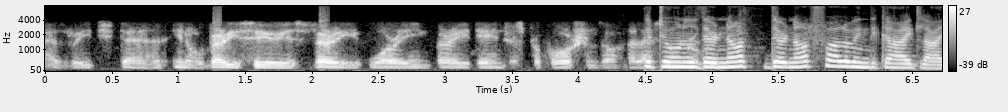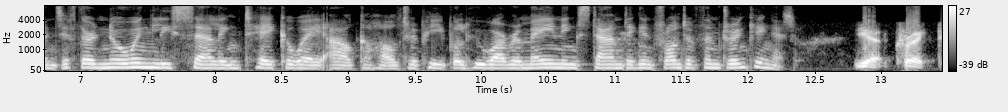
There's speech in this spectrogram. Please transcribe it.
has reached uh, you know very serious, very worrying, very dangerous proportions over the last. But Donal, they're not they're not following the guidelines if they're knowingly selling takeaway alcohol to people who are remaining standing in front of them drinking it. Yeah, correct.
